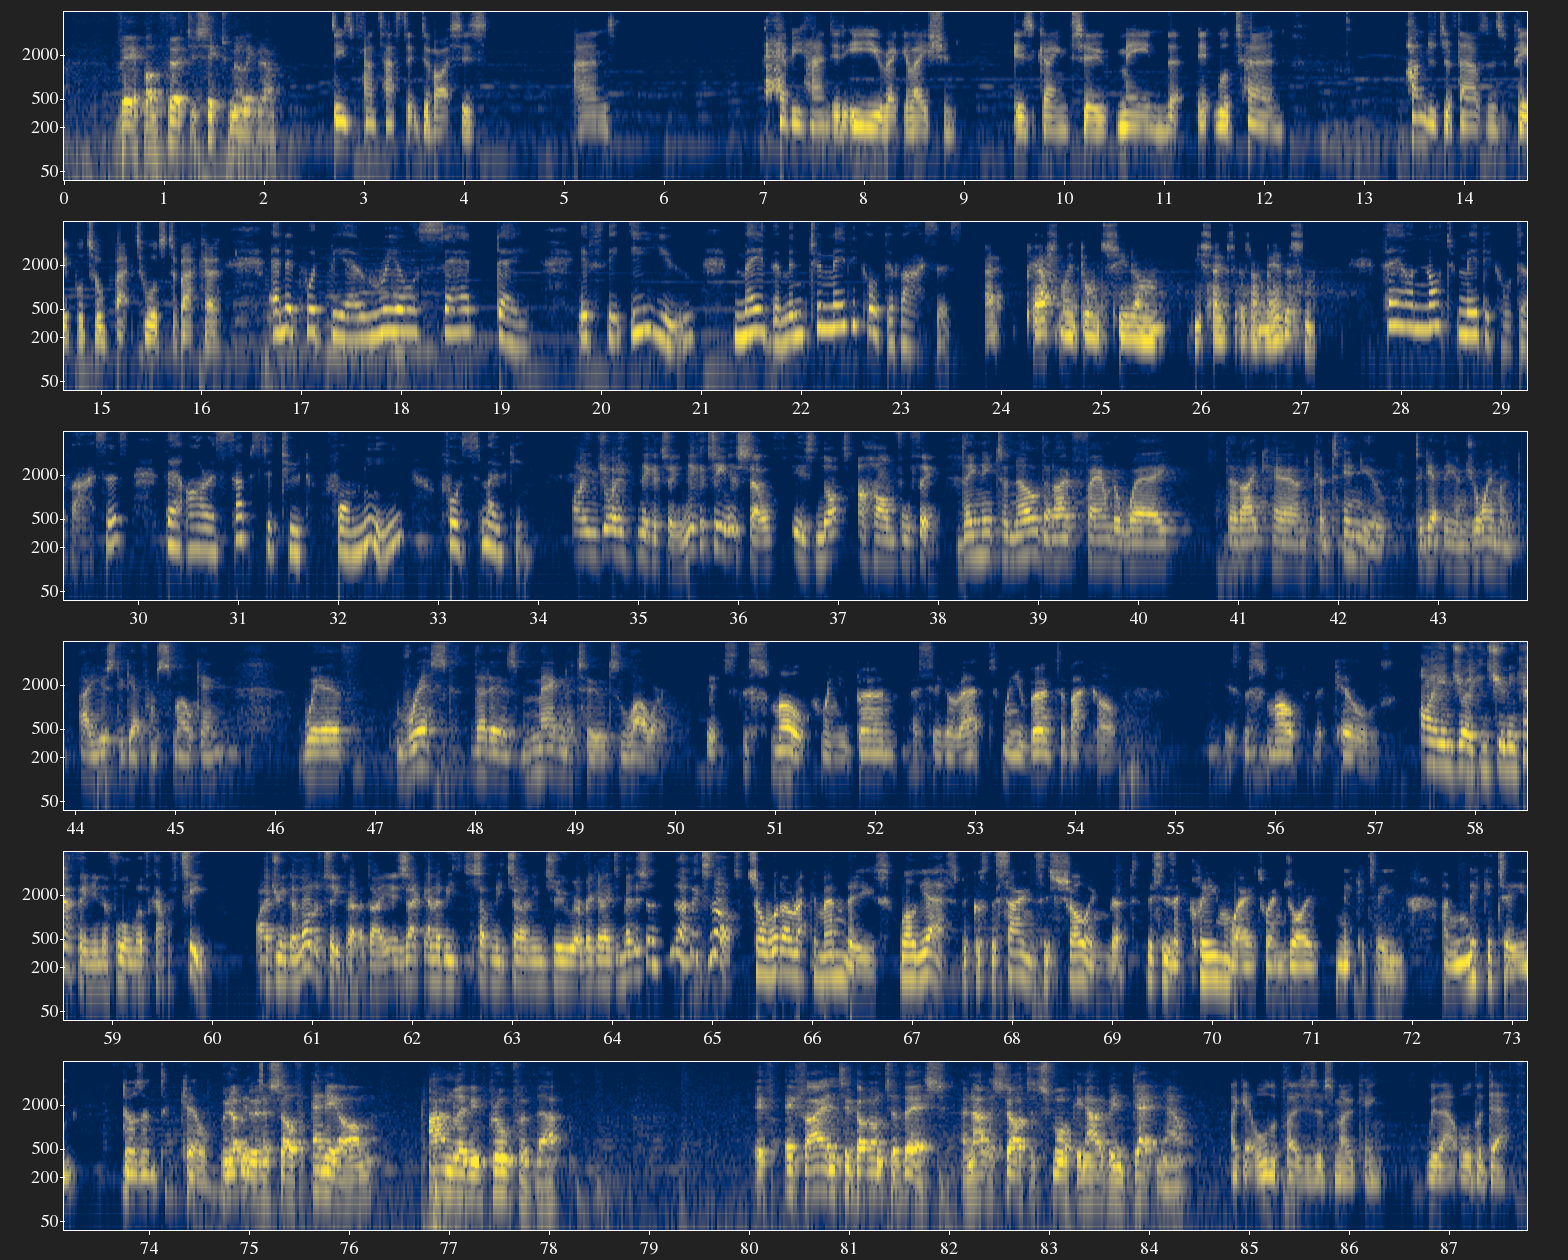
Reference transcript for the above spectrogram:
vape on 36 milligram. These are fantastic devices, and heavy handed EU regulation is going to mean that it will turn hundreds of thousands of people to back towards tobacco. And it would be a real sad day if the EU made them into medical devices. I personally don't see them e-cigs as a medicine. They are not medical devices. They are a substitute for me for smoking. I enjoy nicotine. Nicotine itself is not a harmful thing. They need to know that I've found a way that I can continue to get the enjoyment I used to get from smoking with risk that is magnitudes lower. It's the smoke when you burn a cigarette, when you burn tobacco. It's the smoke that kills. I enjoy consuming caffeine in the form of a cup of tea. I drink a lot of tea throughout the day. Is that going to be suddenly turned into a regulated medicine? No, it's not. So, would I recommend these? Well, yes, because the science is showing that this is a clean way to enjoy nicotine, and nicotine doesn't kill. We're not doing ourselves any harm. I'm living proof of that. If if I hadn't got onto this and I'd have started smoking, I'd have been dead now. I get all the pleasures of smoking without all the death.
